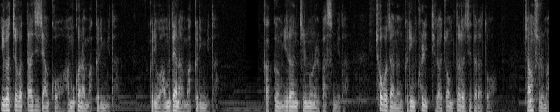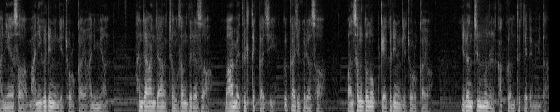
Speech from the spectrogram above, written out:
이것저것 따지지 않고 아무거나 막 그립니다. 그리고 아무데나 막 그립니다. 가끔 이런 질문을 받습니다. 초보자는 그림 quality가 좀 떨어지더라도 장수를 많이 해서 많이 그리는 게 좋을까요? 아니면 한 장 한 장 정성 들여서 마음에 들 때까지 끝까지 그려서 완성도 높게 그리는 게 좋을까요? 이런 질문을 가끔 듣게 됩니다.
